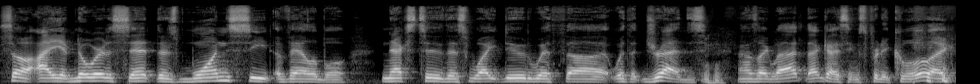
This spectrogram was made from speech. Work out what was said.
So I had nowhere to sit. There's one seat available next to this white dude with uh, with dreads. Mm-hmm. And I was like, well, that, that guy seems pretty cool. Like,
